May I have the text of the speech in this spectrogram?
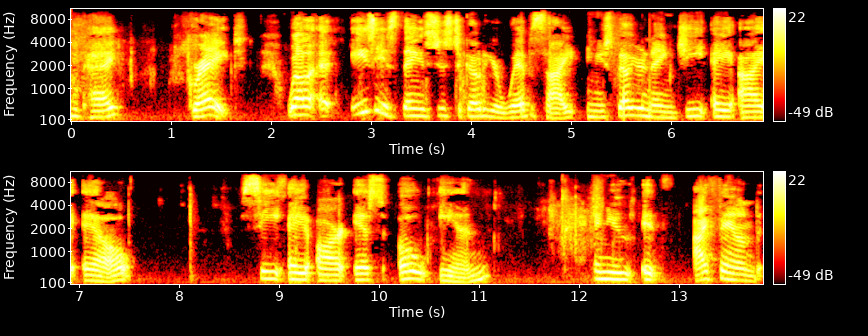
Okay, great. Well, uh, easiest thing is just to go to your website and you spell your name G A I L C A R S O N, and you it. I found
